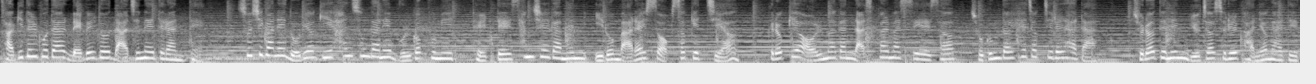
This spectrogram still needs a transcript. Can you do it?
자기들보다 레벨도 낮은 애들한테 수시간의 노력이 한순간에 물거품이 될 때 상실감은 이로 말할 수 없었겠지요. 그렇게 얼마간 라스팔마스에서 조금 더 해적질을 하다 줄어드는 유저 수를 반영하듯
